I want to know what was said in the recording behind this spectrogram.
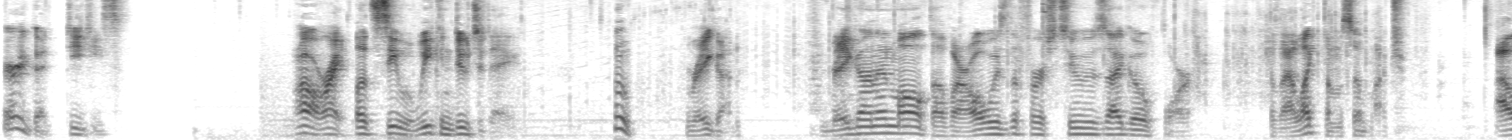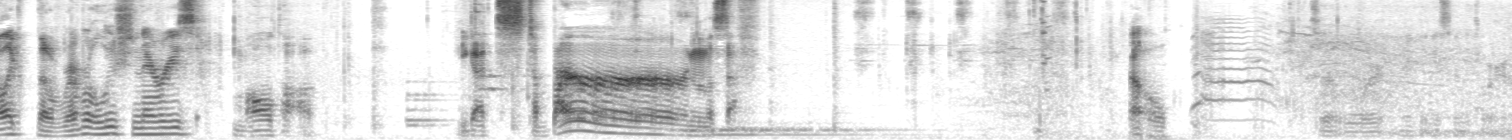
Very good. GG's. All right, let's see what we can do today. Ooh, ray gun. And Molotov are always the first twos I go for because I like them so much. I like the Revolutionaries Molotov. You got to burn the stuff. Uh oh. It's a lure. I think he sent it to our house.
